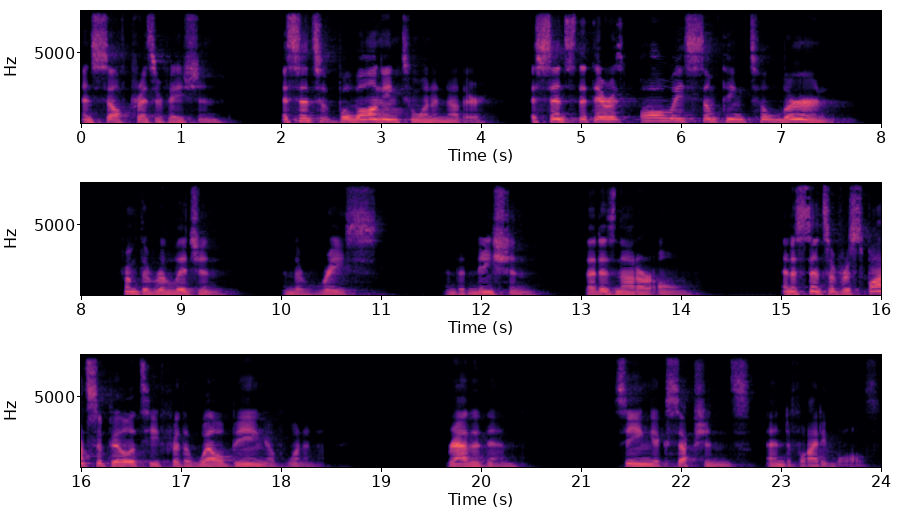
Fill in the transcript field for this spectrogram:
and self preservation, a sense of belonging to one another, a sense that there is always something to learn from the religion and the race and the nation that is not our own, and a sense of responsibility for the well being of one another, rather than seeing exceptions and dividing walls.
